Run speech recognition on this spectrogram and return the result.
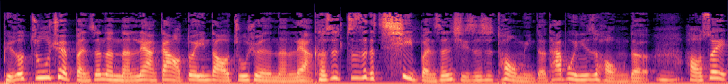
比如说朱雀本身的能量刚好对应到朱雀的能量，可是这这个气本身其实是透明的，它不一定是红的，嗯，好，所以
